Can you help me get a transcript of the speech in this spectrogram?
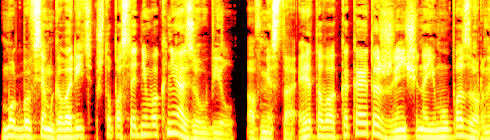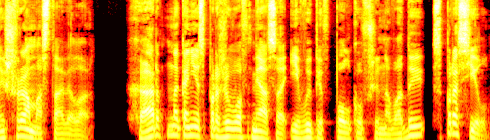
Мог бы всем говорить, что последнего князя убил, а вместо этого какая-то женщина ему позорный шрам оставила. Харт, наконец проживав мясо и выпив полкувшина воды, спросил.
